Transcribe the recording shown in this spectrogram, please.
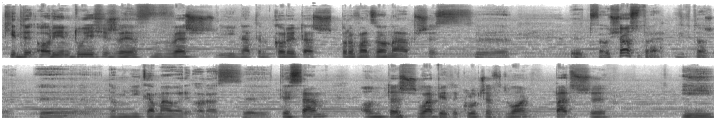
Kiedy orientuje się, że weszli na ten korytarz prowadzona przez twoją siostrę, Wiktorze, Dominika Mauer oraz e, ty sam, on też łapie te klucze w dłoń, patrzy i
